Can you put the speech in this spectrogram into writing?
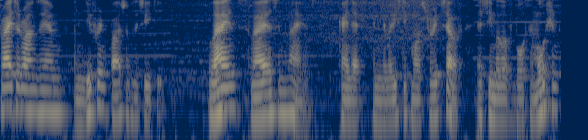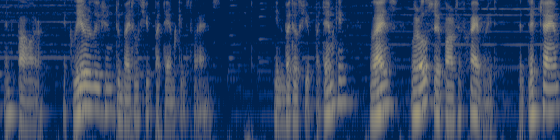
rides around them in different parts of the city. Lions, lions and lions, kinda an animalistic monster itself, a symbol of both emotion and power, a clear allusion to Battleship Potemkin's lions. In Battleship Potemkin, lions were also a part of Hybrid, at that time,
